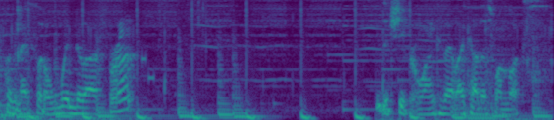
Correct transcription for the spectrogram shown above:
Put a nice little window out front. Cheaper one because I like how this one looks.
